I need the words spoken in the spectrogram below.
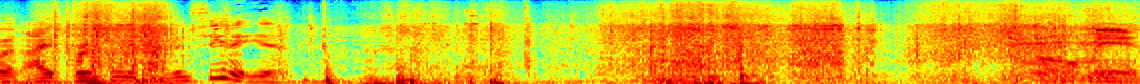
but I personally haven't seen it yet. Oh man.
